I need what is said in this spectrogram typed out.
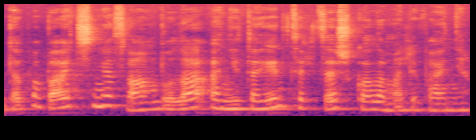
До побачення. З вами була Аніта Гінцер. це школа малювання.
